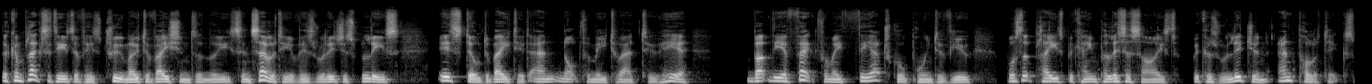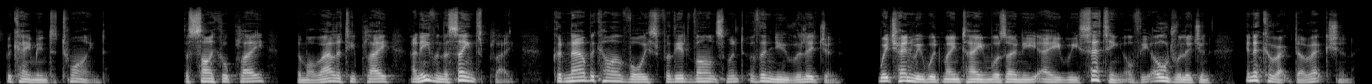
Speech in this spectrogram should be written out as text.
the complexities of his true motivations and the sincerity of his religious beliefs is still debated and not for me to add to here, but the effect from a theatrical point of view was that plays became politicised because religion and politics became intertwined. The cycle play, the morality play, and even the saints play could now become a voice for the advancement of the new religion, which Henry would maintain was only a resetting of the old religion in a correct direction.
